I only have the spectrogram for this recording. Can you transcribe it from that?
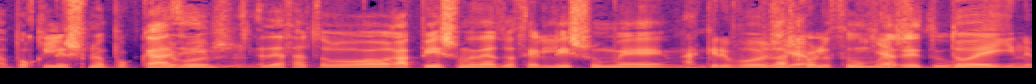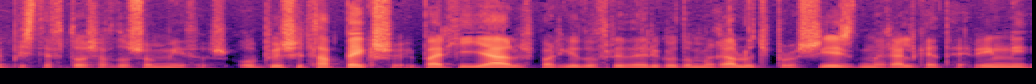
αποκλείσουν από κάτι, Ακριβώς. δεν θα το αγαπήσουμε, δεν θα το θελήσουμε. Ακριβώς. Δεν θα ασχοληθούμε μαζί του. Αυτό έγινε πιστευτός αυτός ο μύθος. Ο οποίος ήρθε απ' έξω. Υπάρχει για άλλους. Υπάρχει για τον Φρυδερίκο το Μεγάλο της Προσίας, τη Μεγάλη Κατερίνη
